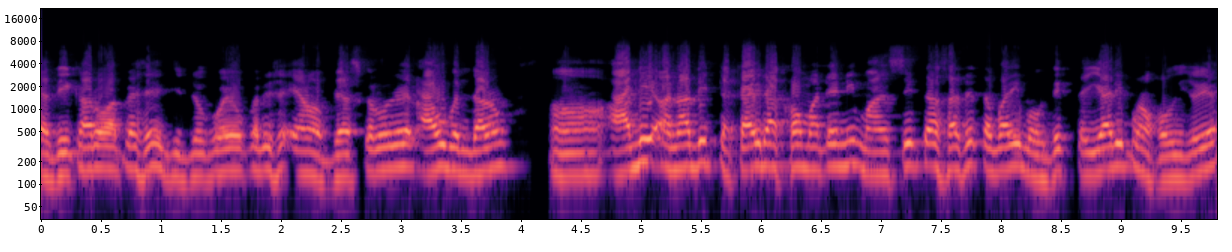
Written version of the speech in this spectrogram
અધિકારો આપ્યા છે, જે જોગવાઈઓ કરી છે, એનો અભ્યાસ કરવો જોઈએ. આવું બંધારણ આદિ અનાદિ ટકાવી રાખવા માટેની માનસિકતા સાથે તમારી બૌદ્ધિક તૈયારી પણ હોવી જોઈએ.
